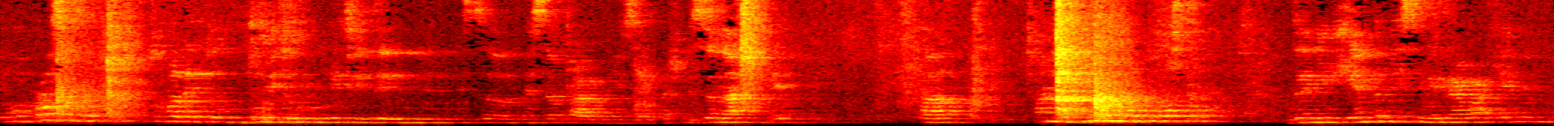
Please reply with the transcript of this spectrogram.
по въпроса за това, дето думите от молитвите не са, не са правилни, сякаш, не са нашите. А, това не би просто да ни хем да ни смирява, хем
